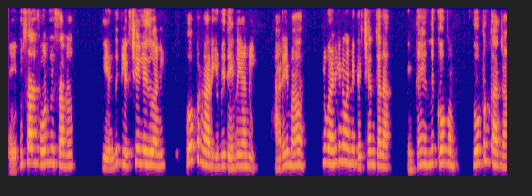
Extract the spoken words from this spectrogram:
ఎన్నిసార్లు ఫోన్ చేశాను. ఎందుకు లిఫ్ట్ చేయలేదు అని కోపంగా అడిగింది దేవయాని. అరేమా నువ్వు అడిగినవన్నీ తెచ్చాను కదా! ఇంకా ఎందుకు కోపం? కోపం కాదురా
